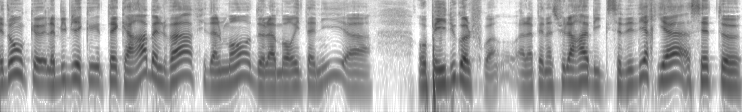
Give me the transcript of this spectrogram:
Et donc, euh, la bibliothèque arabe, elle va finalement de la Mauritanie au pays du Golfe, à la péninsule arabique. C'est-à-dire qu'il y a cette euh,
